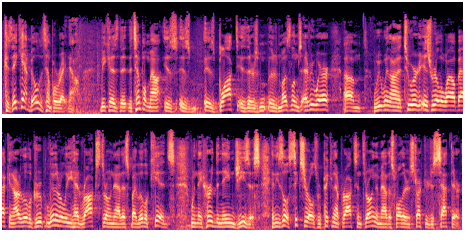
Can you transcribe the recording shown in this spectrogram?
because they can't build a temple right now because the, the Temple Mount is is is blocked. There's there's Muslims everywhere. Um, we went on a tour to Israel a while back, and our little group literally had rocks thrown at us by little kids when they heard the name Jesus. And these little six year olds were picking up rocks and throwing them at us while their instructor just sat there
